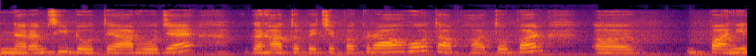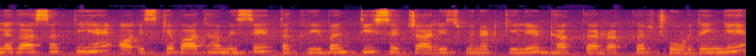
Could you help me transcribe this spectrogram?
नरम सी डो तैयार हो जाए। अगर हाथों पे चिपक रहा हो तो आप हाथों पर आ, पानी लगा सकती हैं और इसके बाद हम इसे तकरीबन 30 से 40 मिनट के लिए ढक कर, रख कर छोड़ देंगे।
